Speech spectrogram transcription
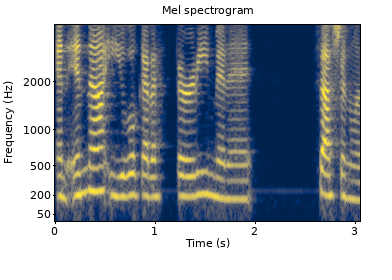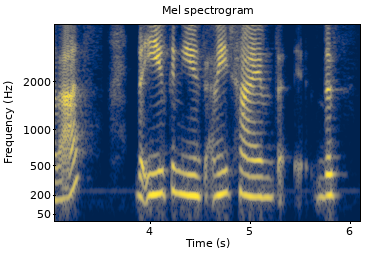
and in that you will get a 30 minute session with us that you can use anytime this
